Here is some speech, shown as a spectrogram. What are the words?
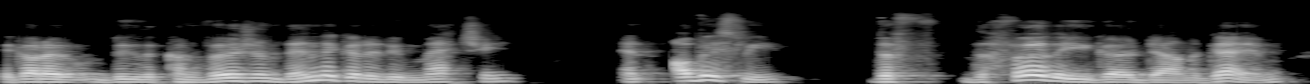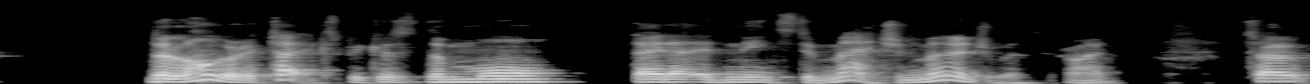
They've got to do the conversion. Then they've got to do matching. And obviously the the further you go down the game the longer it takes because the more data it needs to match and merge with, right? So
